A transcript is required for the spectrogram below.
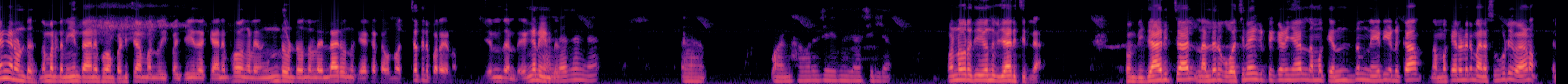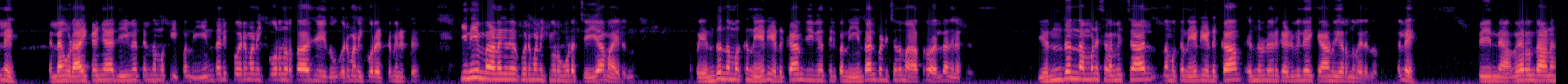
എങ്ങനെയുണ്ട് നമ്മളുടെ നീന്ത അനുഭവം പഠിച്ചാൽ വന്നത് ഇപ്പം ചെയ്തൊക്കെ അനുഭവങ്ങൾ എന്തുണ്ട് എന്നുള്ള എല്ലാവരും ഒന്ന് കേൾക്കട്ടെ. ഒന്ന് ഒച്ചത്തിൽ പറയണം. എന്തുണ്ട്? എങ്ങനെയുണ്ട്? വൺ ഹവർ ചെയ്യുന്ന വിചാരിച്ചില്ല. വൺ അവർ ചെയ്യുമെന്ന് വിചാരിച്ചില്ല. അപ്പം വിചാരിച്ചാൽ നല്ലൊരു കോച്ചിനെയും കിട്ടിക്കഴിഞ്ഞാൽ നമുക്ക് എന്തും നേടിയെടുക്കാം. നമുക്ക് അതിനുള്ളൊരു മനസ്സും കൂടി വേണം അല്ലേ? എല്ലാം കൂടെ ആയിക്കഴിഞ്ഞാൽ ജീവിതത്തിൽ നമുക്ക് ഇപ്പം നീന്തൽ ഇപ്പോൾ ഒരു മണിക്കൂർ നിർത്താതെ ചെയ്തു. ഒരു മണിക്കൂർ എട്ട് മിനിറ്റ്. ഇനിയും വേണമെങ്കിൽ നിങ്ങൾക്ക് ഒരു മണിക്കൂറും കൂടെ ചെയ്യാമായിരുന്നു. അപ്പോൾ എന്തും നമുക്ക് നേടിയെടുക്കാം ജീവിതത്തിൽ. ഇപ്പം നീന്താൻ പഠിച്ചത് മാത്രമല്ല നിനക്ക്. എന്തും നമ്മൾ ശ്രമിച്ചാൽ നമുക്ക് നേടിയെടുക്കാം എന്നുള്ള ഒരു കഴിവിലേക്കാണ് ഉയർന്നു വരുന്നത് അല്ലേ? പിന്നെ വേറെന്താണ്?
